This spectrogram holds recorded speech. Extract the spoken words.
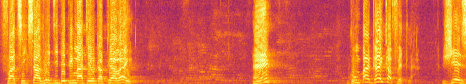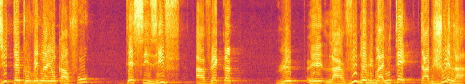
Fatigue, ça veut dire depuis matin on tape travail. Hein? Gon bagay qu'a fait là. Jésus t'a trouvé dans un carrefour décisif avec le, la vie de l'humanité. Joué là.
